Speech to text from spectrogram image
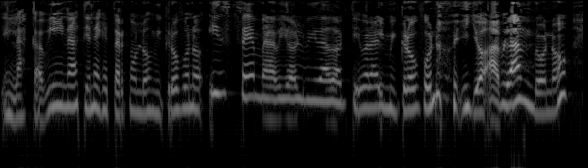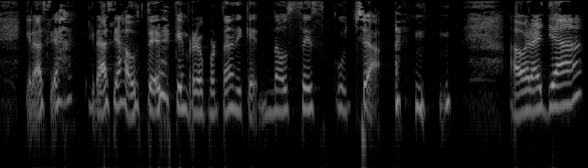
en las cabinas, tienes que estar con los micrófonos y se me había olvidado activar el micrófono y yo hablando, ¿no? Gracias, gracias a ustedes que me reportaron y que no se escucha. Ahora ya,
